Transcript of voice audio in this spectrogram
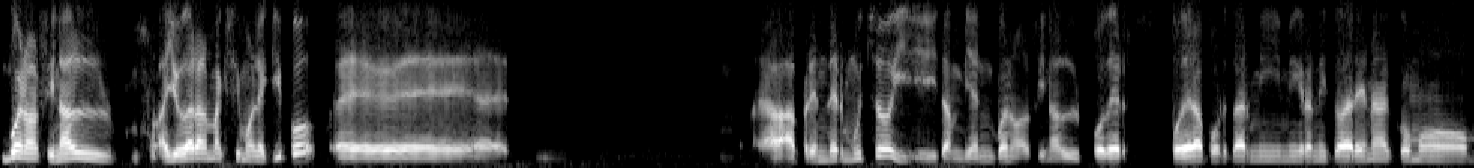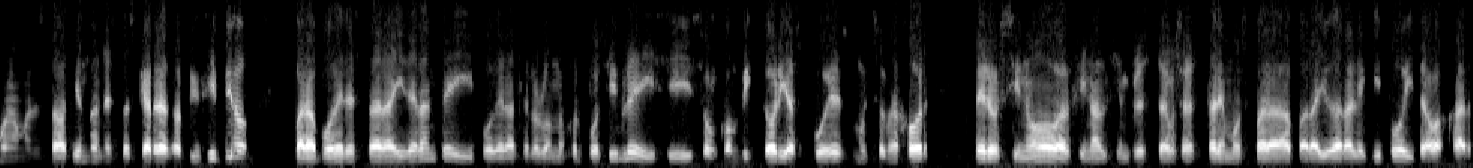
Bueno, al final ayudar al máximo el equipo, eh, aprender mucho y también, bueno, al final poder poder aportar mi, mi, granito de arena como bueno hemos estado haciendo en estas carreras al principio para poder estar ahí delante y poder hacerlo lo mejor posible y si son con victorias pues mucho mejor pero si no al final siempre está, o sea, estaremos para, para ayudar al equipo y trabajar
